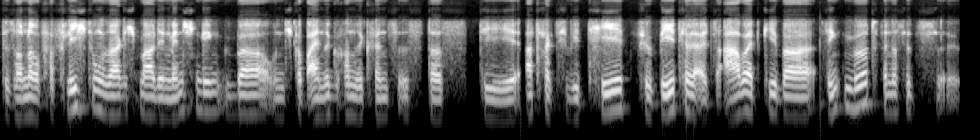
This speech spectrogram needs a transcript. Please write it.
besondere Verpflichtung, sage ich mal, den Menschen gegenüber. Und ich glaube, eine Konsequenz ist, dass die Attraktivität für Bethel als Arbeitgeber sinken wird, wenn das jetzt äh,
